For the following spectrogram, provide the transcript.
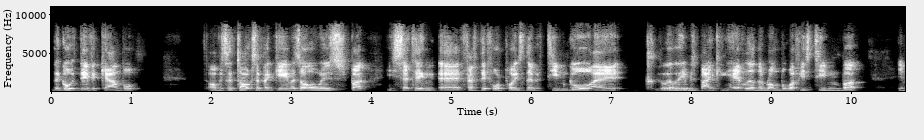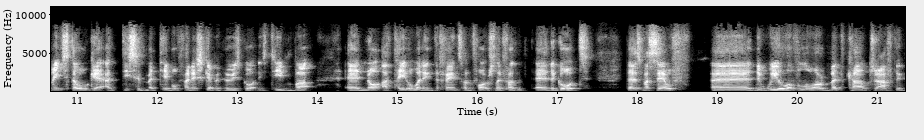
the goat David Campbell obviously talks a big game as always, but he's sitting uh, 54 points now with Team Go. Uh, clearly, he was banking heavily on the Rumble with his team, but he might still get a decent mid-table finish given who he's got in his team, but uh, not a title-winning defence, unfortunately, for uh, the GOAT. There's myself uh, the wheel of lower mid card drafting.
